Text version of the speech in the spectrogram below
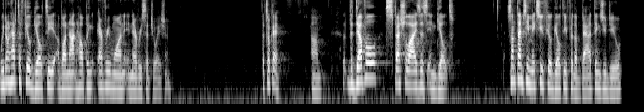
we don't have to feel guilty about not helping everyone in every situation. That's okay. Um, the devil specializes in guilt. Sometimes he makes you feel guilty for the bad things you do,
